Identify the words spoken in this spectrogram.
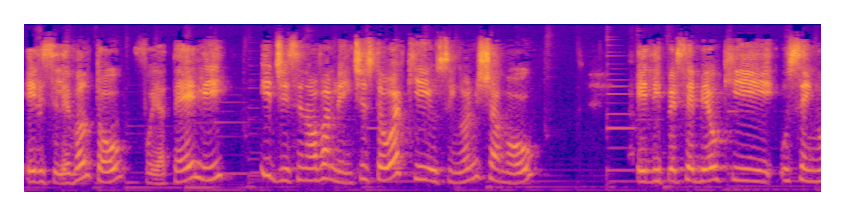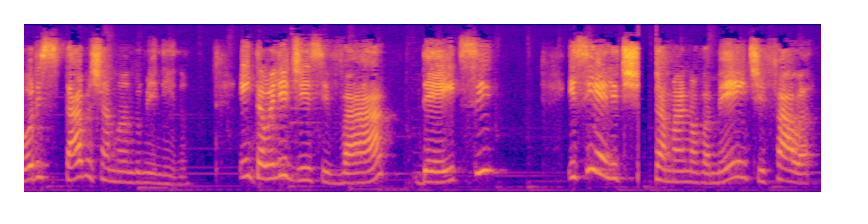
Ele se levantou, foi até Eli e disse novamente: Estou aqui, o Senhor me chamou. Ele percebeu que o Senhor estava chamando o menino. Então ele disse: Vá, deite-se, e se ele te chamar novamente, fala:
